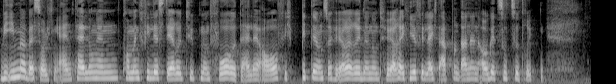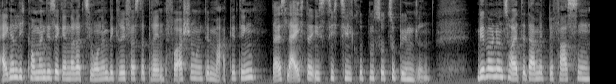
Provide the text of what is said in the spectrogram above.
Wie immer bei solchen Einteilungen kommen viele Stereotypen und Vorurteile auf. Ich bitte unsere Hörerinnen und Hörer hier vielleicht ab und an ein Auge zuzudrücken. Eigentlich kommen diese Generationenbegriffe aus der Trendforschung und dem Marketing, da es leichter ist, sich Zielgruppen so zu bündeln. Wir wollen uns heute damit befassen,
